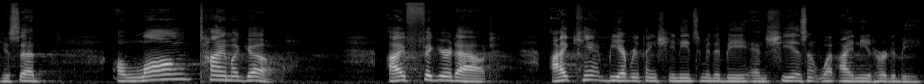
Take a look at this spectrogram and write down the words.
He said, A long time ago, I figured out I can't be everything she needs me to be, and she isn't what I need her to be,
